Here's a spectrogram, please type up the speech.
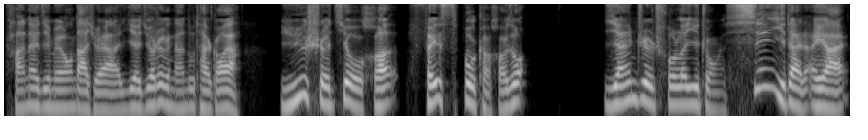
卡耐基梅隆大学啊也觉这个难度太高呀，于是就和 Facebook 合作，研制出了一种新一代的 AI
